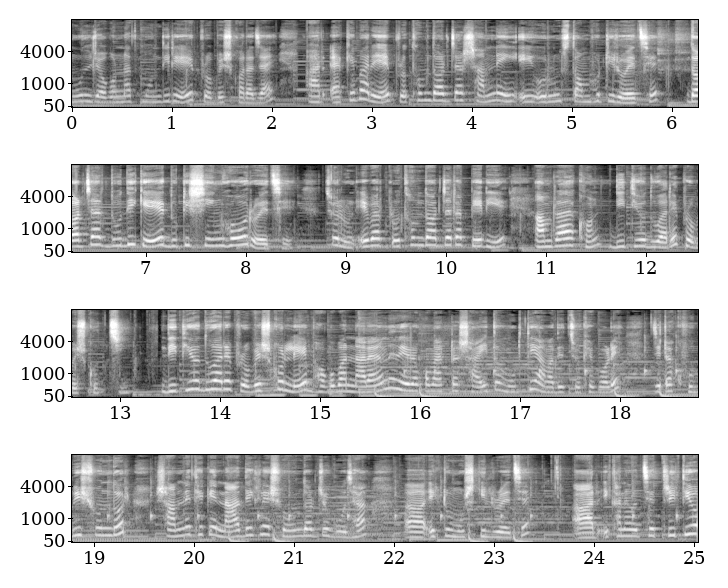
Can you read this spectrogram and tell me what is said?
মূল জগন্নাথ মন্দিরে প্রবেশ করা যায়। আর একেবারে প্রথম দরজার সামনেই এই অরুণ স্তম্ভটি রয়েছে। দরজার দুদিকে দুটি সিংহও রয়েছে। চলুন, এবার প্রথম দরজাটা পেরিয়ে আমরা এখন দ্বিতীয় দুয়ারে প্রবেশ করছি। দ্বিতীয় দুয়ারে প্রবেশ করলে ভগবান নারায়ণের এরকম একটা শায়িত মূর্তি আমাদের চোখে পড়ে, যেটা খুবই সুন্দর। সামনে থেকে না দেখলে সৌন্দর্য বোঝা একটু মুশকিল রয়েছে। আর এখানে হচ্ছে তৃতীয়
